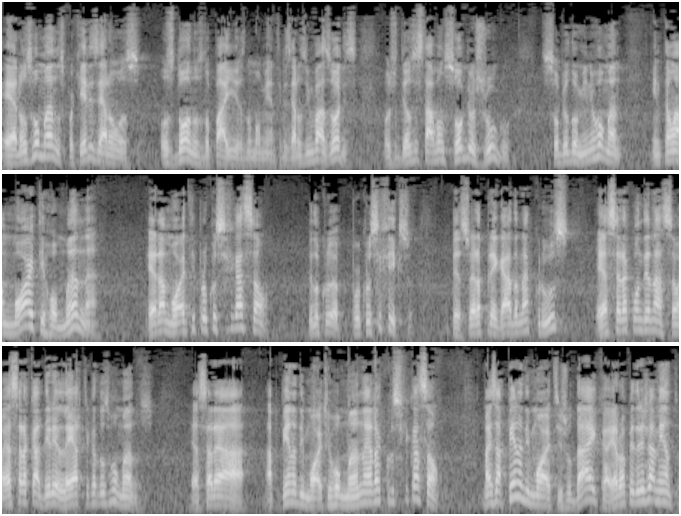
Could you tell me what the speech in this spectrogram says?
eram os romanos, porque eles eram os, os donos do país no momento, eles eram os invasores. Os judeus estavam sob o jugo, sob o domínio romano. Então a morte romana era a morte por crucificação, pelo, por crucifixo. A pessoa era pregada na cruz, essa era a condenação, essa era a cadeira elétrica dos romanos. Essa era a, a pena de morte romana, era a crucificação. Mas a pena de morte judaica era o apedrejamento.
